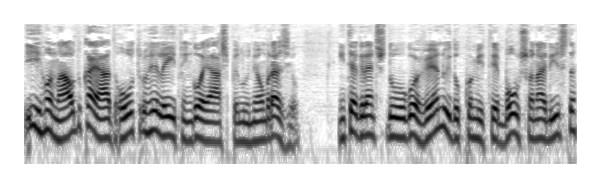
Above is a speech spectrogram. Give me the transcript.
e Ronaldo Caiado, outro reeleito em Goiás pelo União Brasil. Integrantes do governo e do comitê bolsonarista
